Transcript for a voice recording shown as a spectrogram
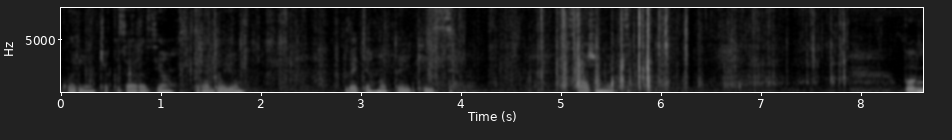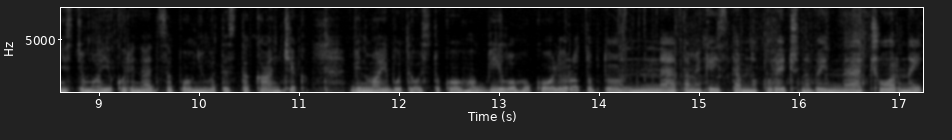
корінчик. Зараз я спробую витягнути якийсь саженець. Повністю має корінець заповнювати стаканчик. Він має бути ось такого білого кольору, тобто не там якийсь темно-коричневий, не чорний.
